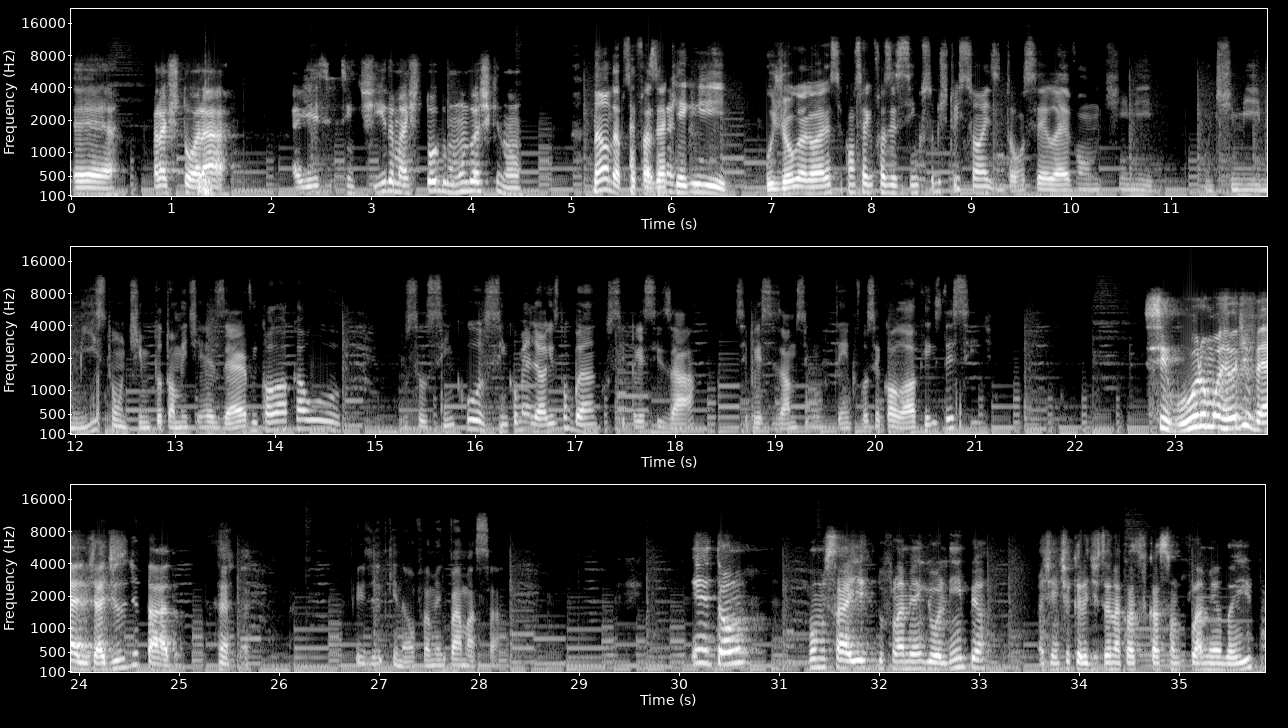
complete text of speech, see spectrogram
é, para estourar, aí esse se tira, mas todo mundo acho que não. Não, dá para você fazer aquele. O jogo agora você consegue fazer cinco substituições. Então você leva um time, um time misto, um time totalmente reserva e coloca o, os seus cinco, cinco melhores no banco, se precisar. Se precisar no segundo tempo, você coloca e eles decidem. Seguro morreu de velho, já diz o ditado. Acredito que não, o Flamengo vai amassar. Então, vamos sair do Flamengo e Olímpia. A gente acredita na classificação do Flamengo aí.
